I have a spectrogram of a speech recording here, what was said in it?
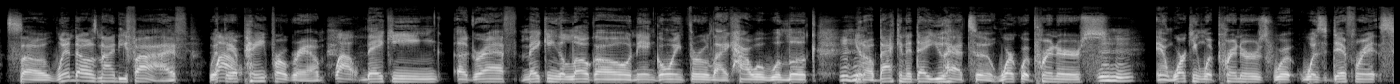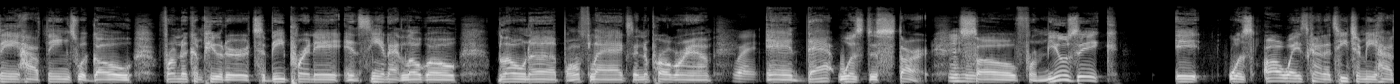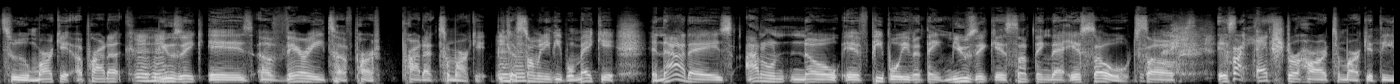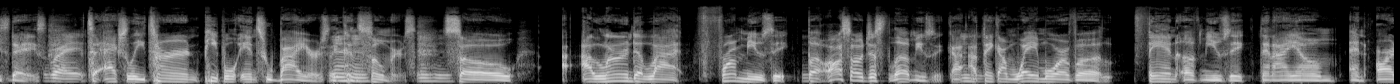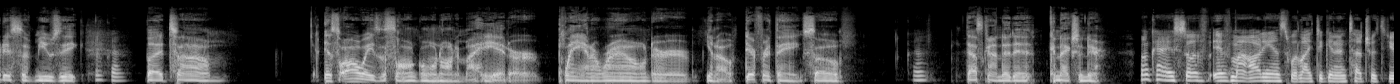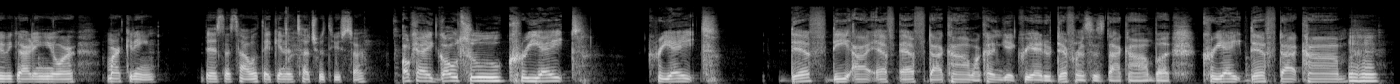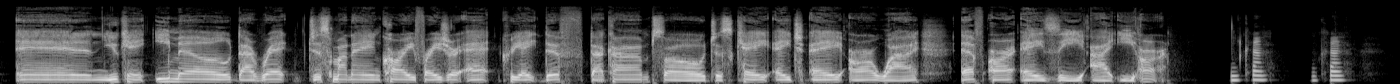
So Windows 95 with Wow. their paint program, Wow. making a graph, making a logo, and then going through like how it would look. Mm-hmm. You know, back in the day, you had to work with printers, mm-hmm. And working with printers were, was different. Seeing how things would go from the computer to be printed, and seeing that logo blown up on flags in the program, Right. and that was the start. Mm-hmm. So for music, it was always kind of teaching me how to market a product. Mm-hmm. Music is a very tough par- product to market because mm-hmm. so many people make it. And nowadays, I don't know if people even think music is something that is sold. So it's Right. extra hard to market these days Right. to actually turn people into buyers and mm-hmm. consumers. Mm-hmm. So I- I learned a lot from music, but also just love music. I, I think I'm way more of a fan of music than I am an artist of music. Okay. But um, it's always a song going on in my head or playing around or, you know, different things. So Okay. that's kind of the connection there. Okay, so if, if my audience would like to get in touch with you regarding your marketing business, how would they get in touch with you, sir? Okay, go to create create diff d-i-f-f dot com i couldn't get creative differences dot com but create diff dot com mm-hmm. And you can email direct just my name Khary Frazier at create diff dot com so just k-h-a-r-y-f-r-a-z-i-e-r Okay. Okay.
